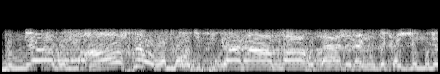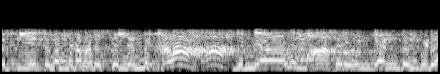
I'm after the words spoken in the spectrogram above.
ദുന്യാവും ആഹ്റവും മോചിപ്പിക്കാനാ അള്ളാഹു താല രണ്ട് കയ്യും ഉയർത്തിയിട്ട് നമ്മുടെ മനസ്സിൽ നിന്ന് കള. ദുന്യാവും ആഹറവും രണ്ടും വിടുക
